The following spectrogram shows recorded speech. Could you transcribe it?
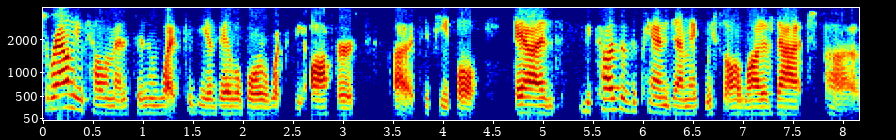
surrounding telemedicine and what could be available or what could be offered uh, to people. And because of the pandemic, we saw a lot of that uh,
